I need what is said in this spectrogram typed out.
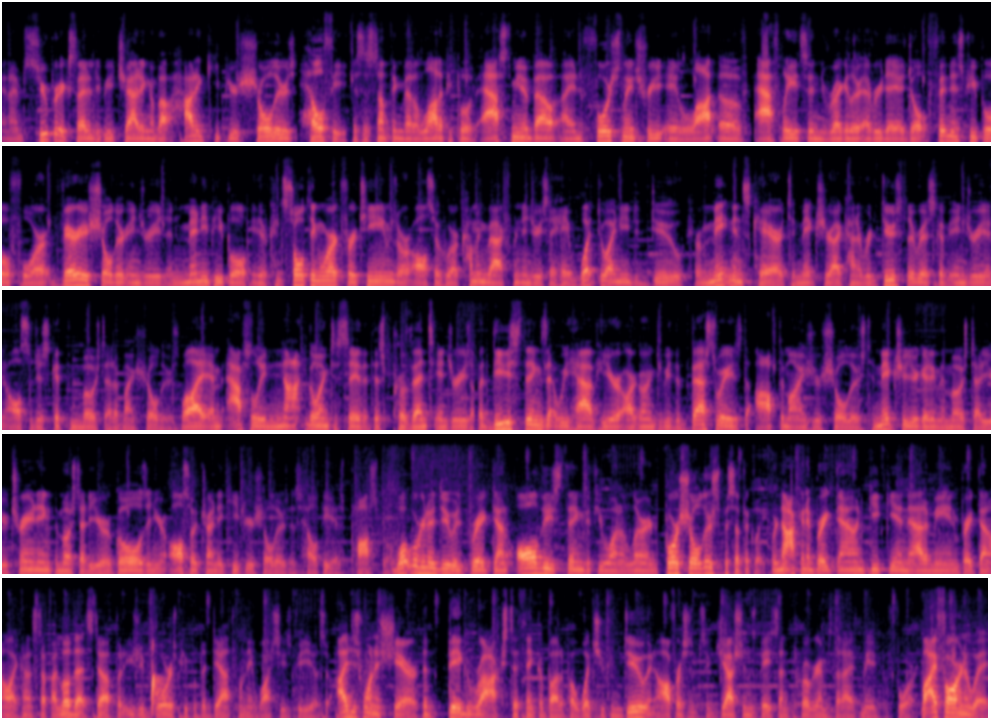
and I'm super excited to be chatting about how to keep your shoulders healthy. This is something that a lot of people have asked me about. I unfortunately treat a lot of athletes and regular everyday adult fitness people for various shoulder injuries, and many people, either consulting work for teams or also who are coming back from an injury, say, hey, what do I need to do for maintenance care to make sure I kind of reduce the risk of injury and also just get the most out of my shoulders? While I am absolutely not going to say that this prevents injuries, but these things that we have here are going to be the best ways to optimize your shoulders to make sure you're getting the most out of your training training, the most out of your goals, and you're also trying to keep your shoulders as healthy as possible. What we're gonna do is break down all these things if you wanna learn for shoulders specifically. We're not gonna break down geeky anatomy and break down all that kind of stuff. I love that stuff, but it usually bores people to death when they watch these videos. So I just wanna share the big rocks to think about about what you can do and offer some suggestions based on programs that I've made before. By far and away,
